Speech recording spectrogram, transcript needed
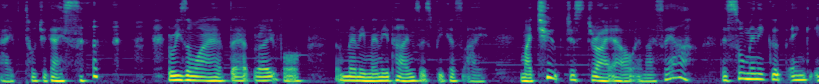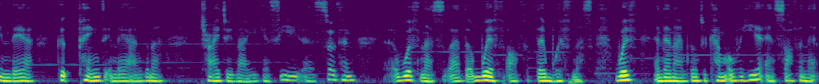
I've told you guys the reason why I have that, right, for many, many times is because I my tube just dry out and I say, ah, there's so many good ink in there, good paint in there. I'm gonna try to, now you can see a certain uh, widthness, uh, the width of the widthness, width, and then I'm going to come over here and soften it.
